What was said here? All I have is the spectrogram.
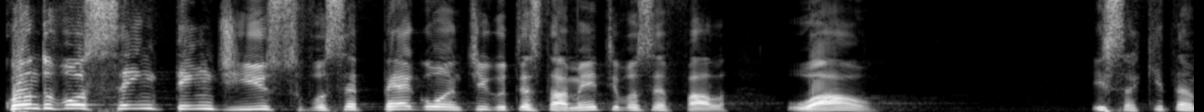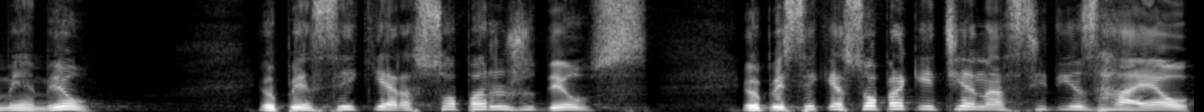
Quando você entende isso, você pega o Antigo Testamento e você fala: Uau, isso aqui também é meu? Eu pensei que era só para os judeus. Eu pensei que é só para quem tinha nascido em Israel.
